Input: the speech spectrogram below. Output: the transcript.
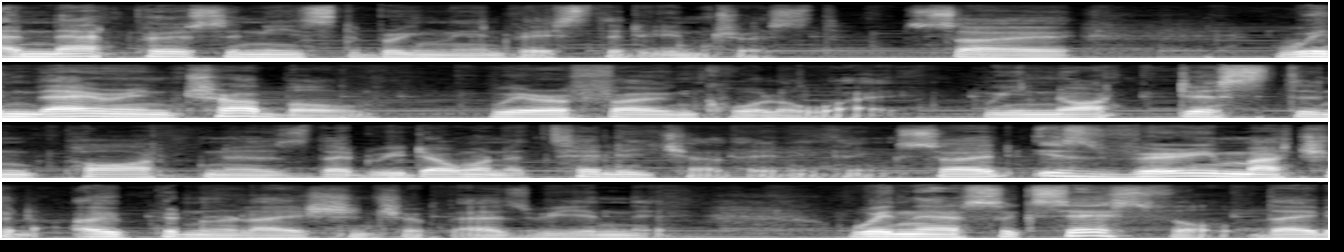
And that person needs to bring the invested interest. So when they're in trouble, we're a phone call away. We're not distant partners that we don't want to tell each other anything. So it is very much an open relationship as we're in there. When they're successful, they,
